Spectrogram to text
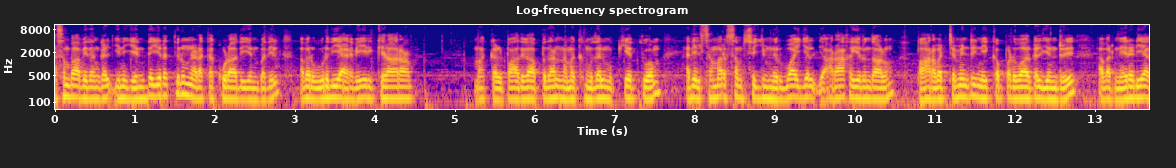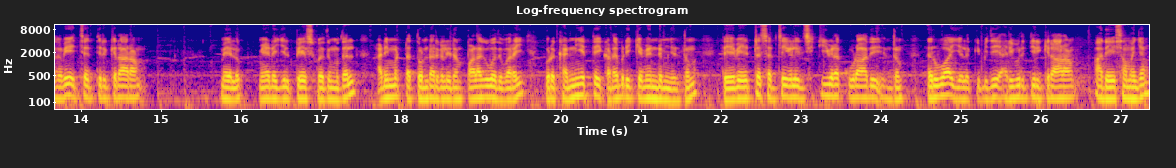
அசம்பாவிதங்கள் இனி எந்த இடத்திலும் நடக்கக்கூடாது என்பதில் அவர் உறுதியாகவே இருக்கிறாராம். மக்கள் பாதுகாப்பு தான் நமக்கு முதல் முக்கியத்துவம். அதில் சமரசம் செய்யும் நிர்வாகிகள் யாராக இருந்தாலும் பாரபட்சமின்றி நீக்கப்படுவார்கள் என்று அவர் நேரடியாகவே எச்சரித்திருக்கிறாராம். மேலும் மேடையில் பேசுவது முதல் அடிமட்ட தொண்டர்களிடம் பழகுவது வரை ஒரு கண்ணியத்தை கடைபிடிக்க வேண்டும் என்றும் தேவையற்ற சர்ச்சைகளில் சிக்கிவிடக்கூடாது என்றும் நிர்வாகிகளுக்கு விஜய் அறிவுறுத்தியிருக்கிறாராம். அதே சமயம்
